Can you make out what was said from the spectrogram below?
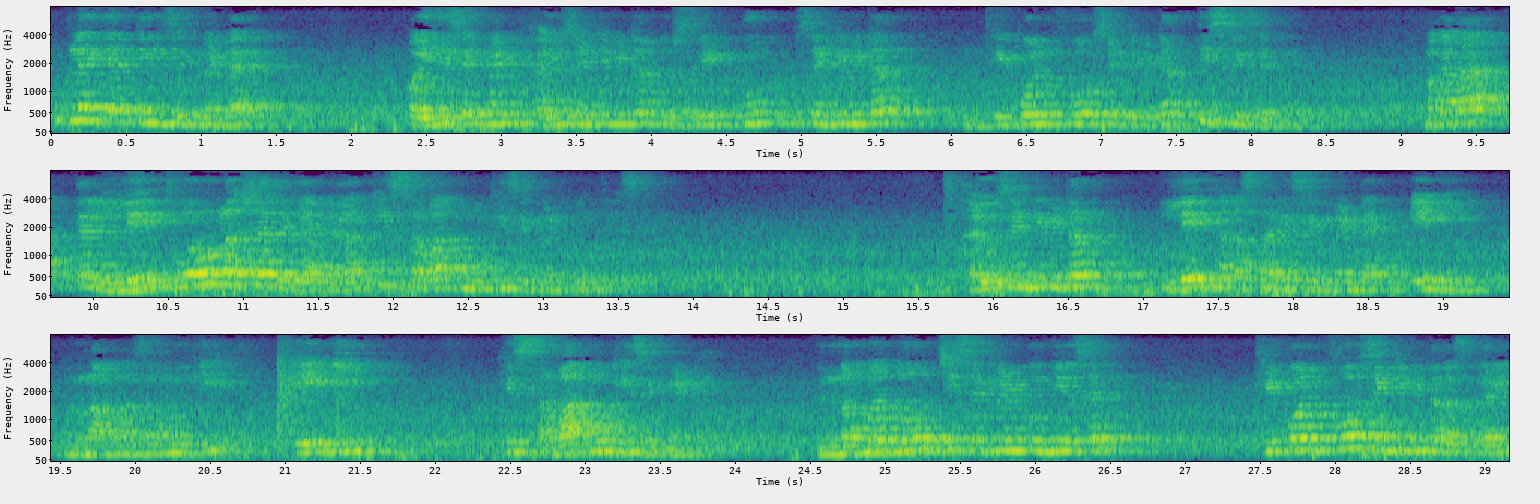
कुठल्याही त्या तीन सेगमेंट आहेत पहिली सेगमेंट फाईव्ह सेंटीमीटर दुसरी two centimetre three point four centimetre तिसरी सेगमेंट मग आता त्या लेंथ वरून लक्षात येते आपल्याला की सर्वात मोठी सेगमेंट कोणती असेल. सेंटीमीटर लेंथ असणारी सेगमेंट आहे ए बी म्हणून आपण असं म्हणू की ही सर्वात मोठी सेगमेंट आहे. नंबर दोन ची सेगमेंट कोणती असेल? थ्री पॉईंट फोर सेंटीमीटर असणारी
